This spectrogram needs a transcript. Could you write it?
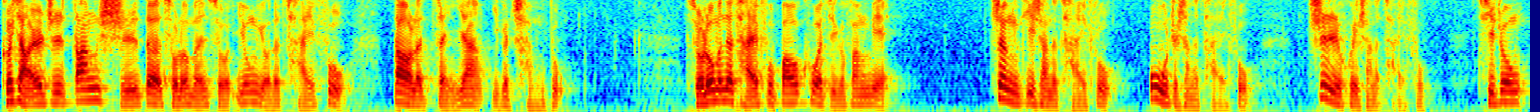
可想而知，当时的所罗门所拥有的财富到了怎样一个程度。所罗门的财富包括几个方面。政绩上的财富、物质上的财富、智慧上的财富，其中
